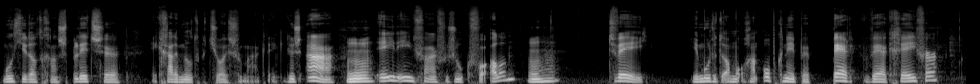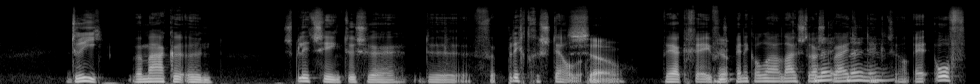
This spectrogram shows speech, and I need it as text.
Moet je dat gaan splitsen? Ik ga er multiple choice van maken, denk ik. Dus A, mm. één invaarverzoek voor allen. Mm Twee, je moet het allemaal gaan opknippen per werkgever. Drie, we maken een splitsing tussen de verplicht gestelde Zo. werkgevers. Ben ik al uh, luisteraars kwijt? Nee, denk het wel. Eh, of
